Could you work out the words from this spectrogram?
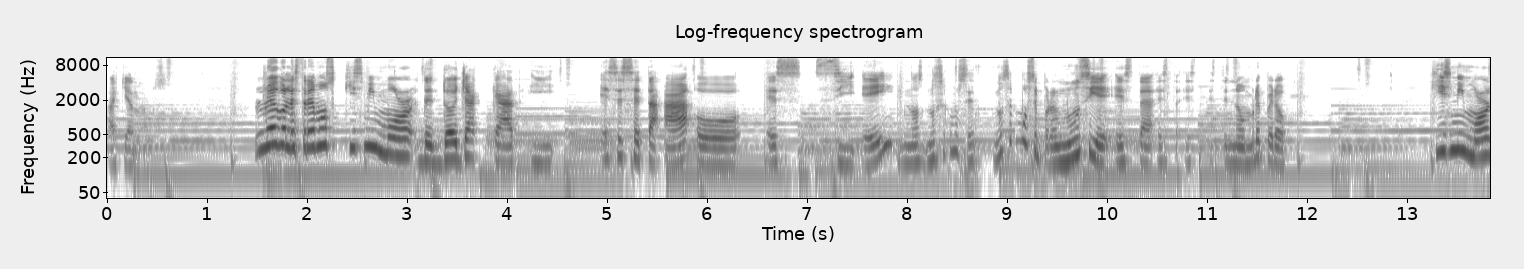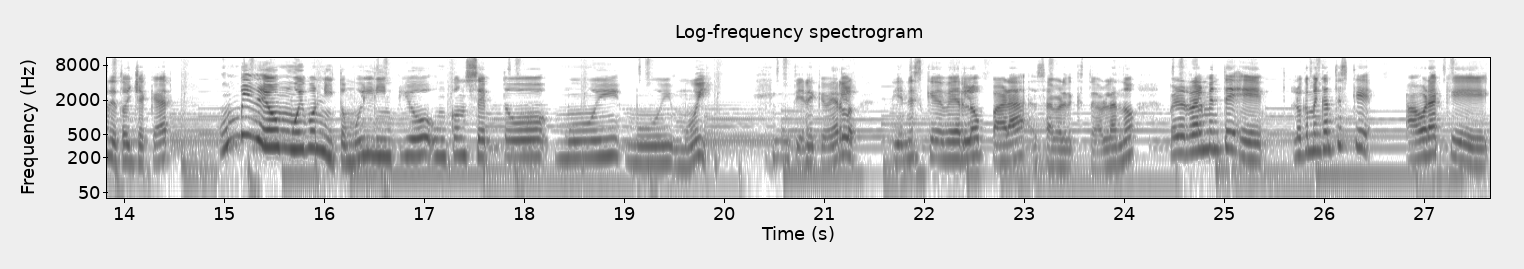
aquí andamos. Luego les traemos Kiss Me More de Doja Cat y SZA o SCA. No, no sé, cómo se, no sé cómo se pronuncie esta, este, este nombre, pero Kiss Me More de Doja Cat. Un video muy bonito, muy limpio, un concepto muy, muy, muy. Tiene que verlo. Tienes que verlo para saber de qué estoy hablando. Pero realmente eh, lo que me encanta es que ahora que,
